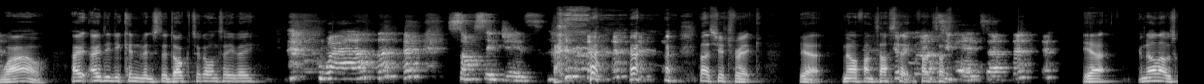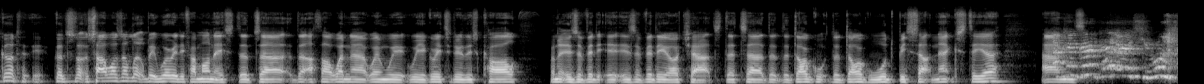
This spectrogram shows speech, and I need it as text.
Wow. How, how did you convince the dog to go on TV? well, sausages. That's your trick. Yeah. No, fantastic. Fantastic. Yeah. No, that was good. Good stuff. So I was a little bit worried, if I'm honest, that uh, that I thought when uh, when we, we agreed to do this call, and it is a video it is a video chat, that uh, that the dog the dog would be sat next to you. I can go there if you want.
